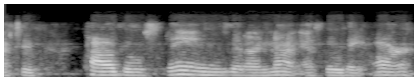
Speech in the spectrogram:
Have to call those things that are not as though they are.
